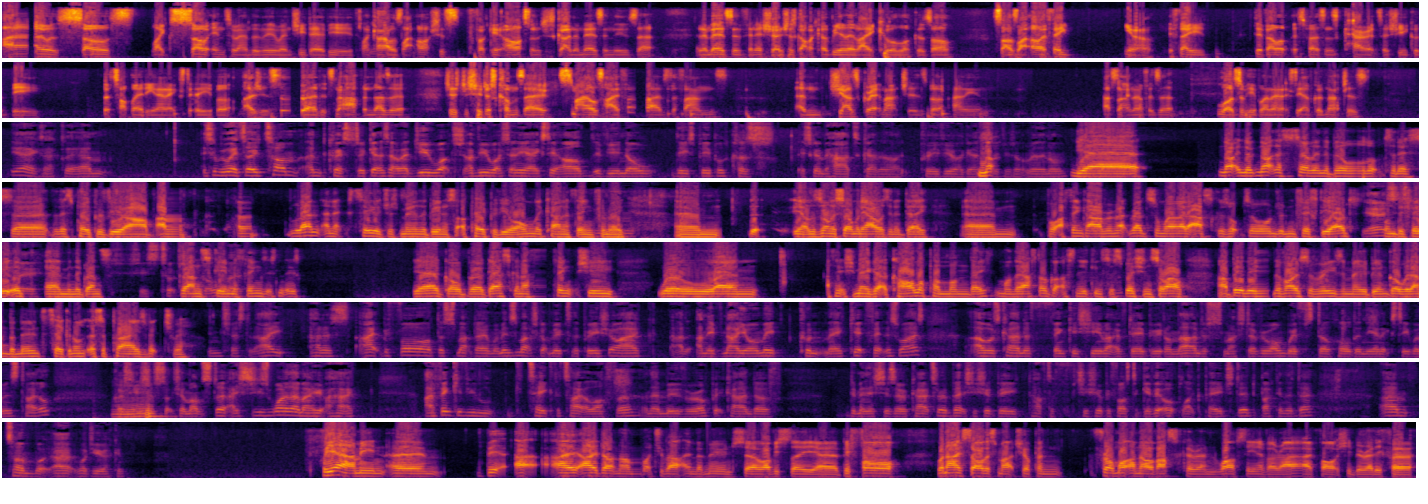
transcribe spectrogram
I was so like so into Ember Moon when she debuted. Like I was like, oh, she's fucking awesome. She's got an amazing moveset, an amazing finisher, and she's got like a really like cool look as well. So I was like, oh, if they, you know, if they develop this person's character, she could be the top lady in NXT. But as you said, it's not happened, has it? She she just comes out, smiles, high fives the fans, and she has great matches. But I mean, that's not enough, is it? Lots of people in NXT have good matches. Yeah, exactly. Um, it's gonna be weird. So Tom and Chris, to get us out, do you watch? Have you watched any NXT at all? If you know these people, because it's gonna be hard to kind of like preview, I guess, No. if you don't really know. 'em. Yeah, not in the, not necessarily in the build up to this uh, this pay per view. I've, I've, I've lent NXT as just mainly being a sort of pay per view only kind of thing for me. Um, that, you know, there's only so many hours in a day. Um, but I think I re- read somewhere that Asuka's up to 150 odd, Yeah, undefeated um, in the grand She's grand scheme Goldberg. of things. It's, it's yeah, Goldberg esque, and I think she will. Um, think she may get a call up on Monday. Monday after, I've got a sneaking suspicion, so I'll I'll be the, the voice of reason maybe and go with Ember Moon to take an, a surprise victory. Interesting. I had a I, before the SmackDown Women's match got moved to the pre-show. I and if Naomi couldn't make it fitness wise, I was kind of thinking she might have debuted on that and just smashed everyone with still holding the NXT Women's title because she's just mm. such a monster. I, she's one of them. I, I I think if you take the title off her and then move her up, it kind of diminishes her character a bit. She should be have to she should be forced to give it up like Paige did back in the day. Um, Tom, what uh, what do you reckon? Well, yeah, I mean, um, I, I I don't know much about Ember Moon, so obviously uh, before when I saw this matchup and from what I know of Asuka and what I've seen of her, I, I thought she'd be ready for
